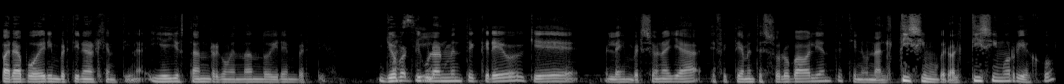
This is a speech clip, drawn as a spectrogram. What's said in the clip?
para poder invertir en Argentina. Y ellos están recomendando ir a invertir. Yo ¿Ah, particularmente creo que la inversión allá efectivamente es solo para valientes, tiene un altísimo, pero altísimo riesgo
